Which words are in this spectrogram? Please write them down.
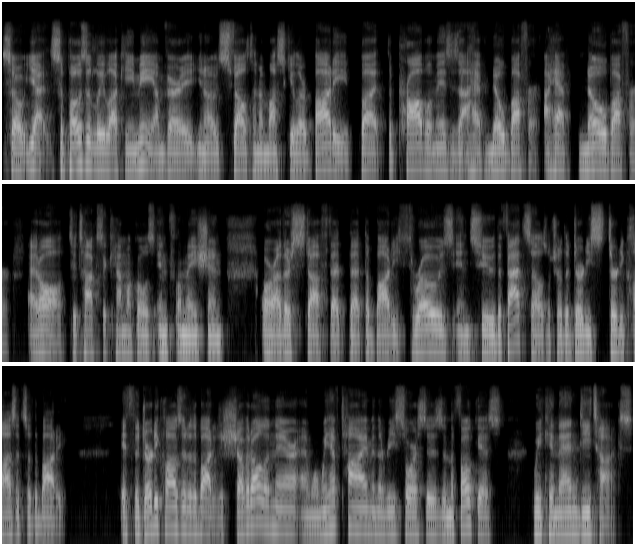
so yeah supposedly lucky me i'm very you know svelte in a muscular body but the problem is is i have no buffer. I have no buffer at all to toxic chemicals inflammation or other stuff that that the body throws into the fat cells which are the dirty dirty closets of the body. It's the dirty closet of the body. Just shove it all in there and when we have time and the resources and the focus we can then detox.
